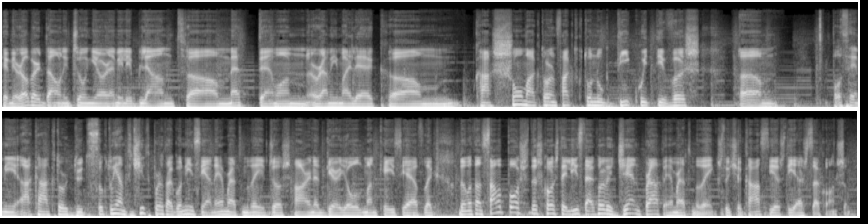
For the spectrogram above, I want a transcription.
Kemi Robert Downey Jr., Emily Blunt, uh, Matt Damon, Rami Malek, um, ka shumë aktorë në fakt këtu nuk di kujt t'i vësh Ëm um, po themi a ka aktor të dytë. Se këtu janë të gjithë protagonistë, janë emra të mëdhenj, Josh Hartnett, Gary Oldman, Casey Affleck. Domethënë sa më poshtë të shkosh te lista e aktorëve gjen prapë emra të mëdhenj, kështu që kasti është i jashtëzakonshëm.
